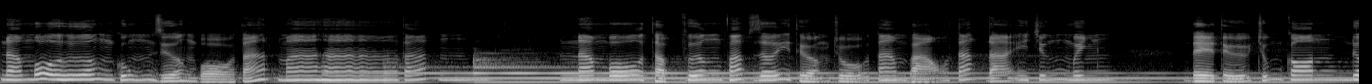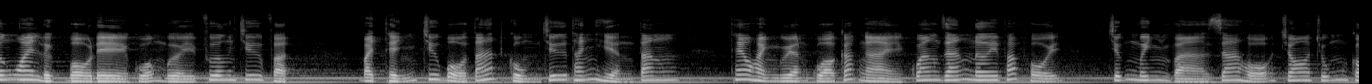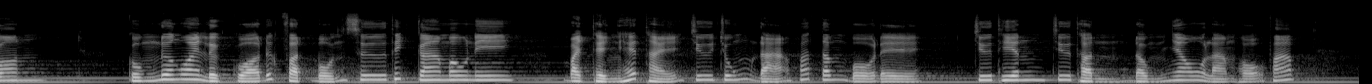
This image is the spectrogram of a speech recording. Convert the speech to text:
Nam mô Hướng cung dường Bồ Tát Ma Ha Tát. Nam mô thập phương pháp giới thượng trụ tam bảo tác đại chứng minh Đệ tử chúng con đương oai lực Bồ đề của mười phương chư Phật, bạch Thính, chư Bồ Tát cùng chư Thánh Hiền Tăng, theo hành nguyện của các ngài quang giáng nơi pháp hội, chứng minh và gia hộ cho chúng con. Cùng nương oai lực của Đức Phật Bốn Sư Thích Ca Mâu Ni, bạch thỉnh hết thảy chư chúng đã phát tâm Bồ đề, chư thiên, chư thần đồng nhau làm hộ pháp,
